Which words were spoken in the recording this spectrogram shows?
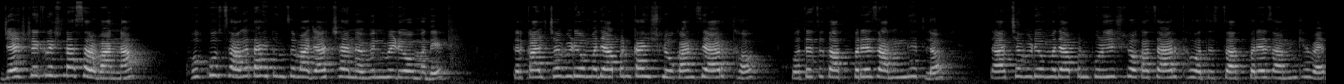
जय श्रीकृष्ण सर्वांना. खूप खूप स्वागत आहे तुमचं माझ्या आजच्या नवीन व्हिडिओमध्ये. तर कालच्या व्हिडिओमध्ये आपण काही श्लोकांचे अर्थ व त्याचं तात्पर्य जाणून घेतलं. तर आजच्या व्हिडिओमध्ये आपण पुढील श्लोकाचा अर्थ व त्याचं तात्पर्य जाणून घेऊयात.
